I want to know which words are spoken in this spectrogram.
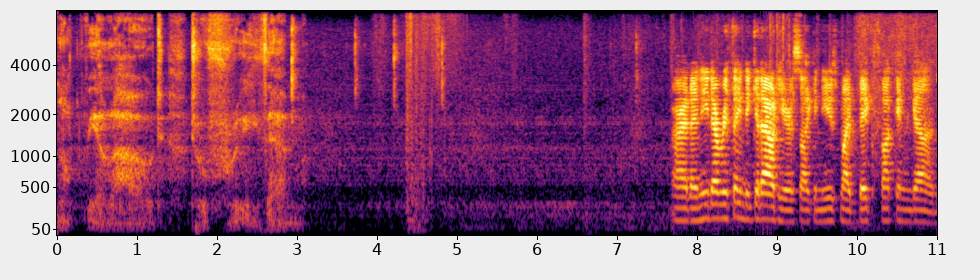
not be allowed to free them. Alright, I need everything to get out here so I can use my big fucking gun.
